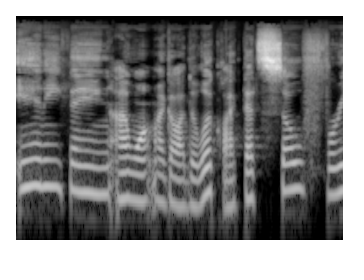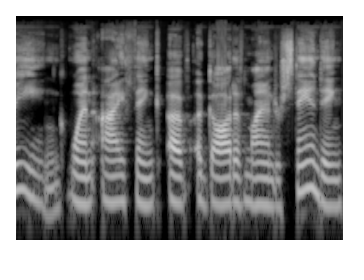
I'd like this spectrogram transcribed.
anything I want my God to look like. That's so freeing when I think of a God of my understanding.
